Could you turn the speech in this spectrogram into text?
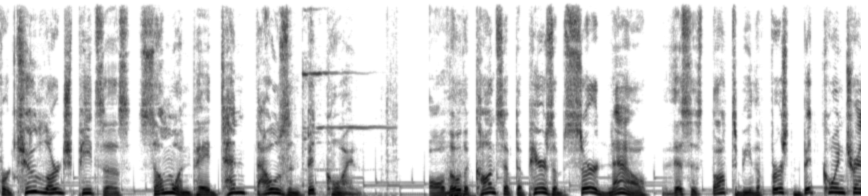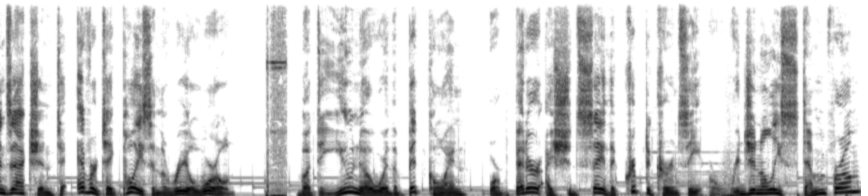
For two large pizzas, someone paid 10,000 Bitcoin. Although the concept appears absurd now, this is thought to be the first Bitcoin transaction to ever take place in the real world. But do you know where the Bitcoin, or better, I should say the cryptocurrency, originally stemmed from?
